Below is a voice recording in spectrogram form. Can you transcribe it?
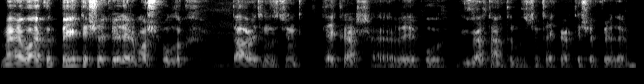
Merhaba Aykut Bey, teşekkür ederim, hoş bulduk. Davetiniz için tekrar e, ve bu güzel tanıtımınız için tekrar teşekkür ederim.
